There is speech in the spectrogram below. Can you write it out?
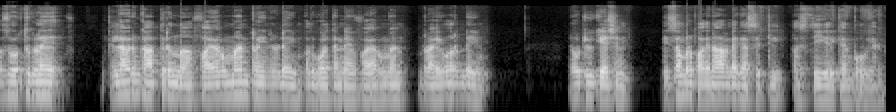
അപ്പോൾ സുഹൃത്തുക്കളെ എല്ലാവരും കാത്തിരുന്ന ഫയർമാൻ ട്രെയിനിന്റെയും അതുപോലെ തന്നെ ഫയർമാൻ ഡ്രൈവറിന്റെയും നോട്ടിഫിക്കേഷൻ ഡിസംബർ പതിനാറിന്റെ ഗസറ്റിൽ പ്രസിദ്ധീകരിക്കാൻ പോവുകയാണ്.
